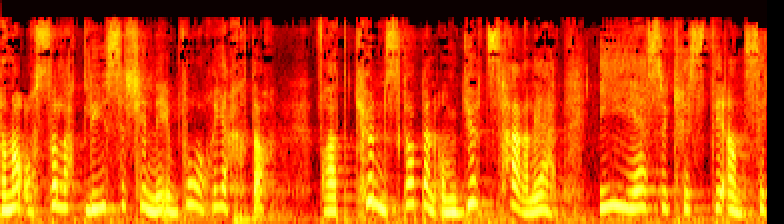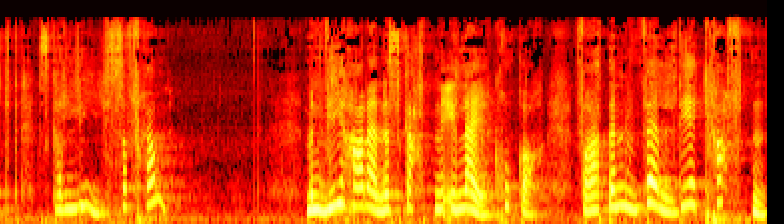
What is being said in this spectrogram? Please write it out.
Han har også latt lyset skinne i våre hjerter, for at kunnskapen om Guds herlighet i Jesu Kristi ansikt skal lyse fram. Men vi har denne skatten i leirkrukker for at den veldige kraften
